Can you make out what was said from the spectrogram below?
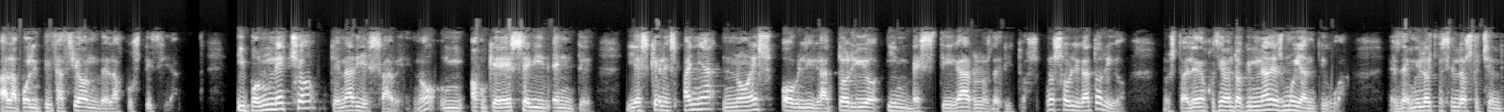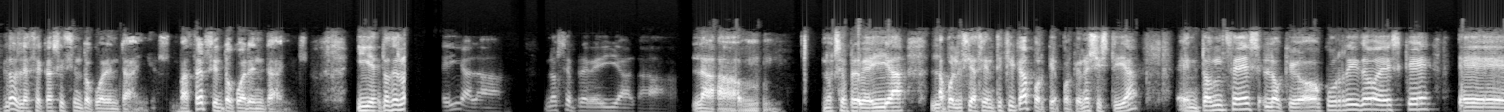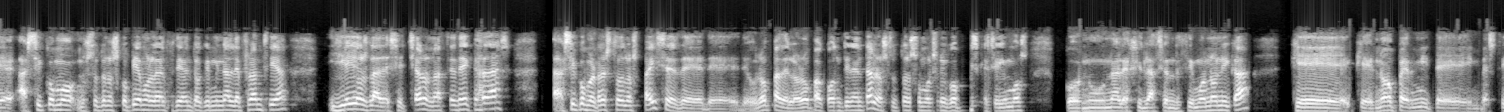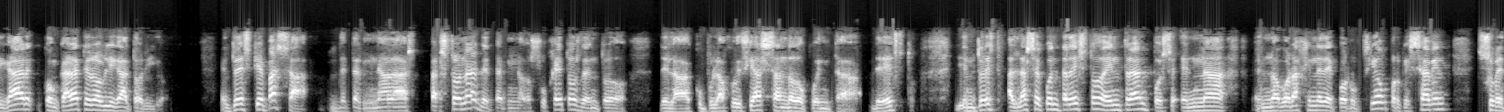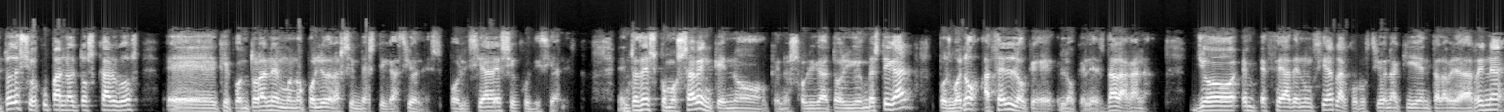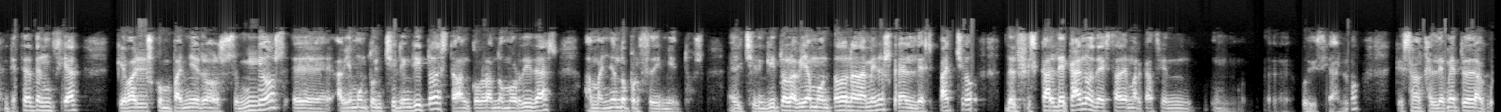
a la politización de la justicia y por un hecho que nadie sabe, ¿no? Mm, aunque es evidente, y es que en España no es obligatorio investigar los delitos. No es obligatorio. Nuestra ley de enjuiciamiento criminal es muy antigua. Es de 1882, de hace casi 140 años. Va a hacer 140 años. Y entonces no se preveía la, no se preveía la mm, no se preveía la policía científica porque, porque no existía. Entonces, lo que ha ocurrido es que, eh, así como nosotros nos copiamos la enjuiciamiento criminal de Francia y ellos la desecharon hace décadas, así como el resto de los países de, Europa, de la Europa continental, nosotros somos el único país que seguimos con una legislación decimonónica que, que no permite investigar con carácter obligatorio. Entonces, ¿qué pasa? Determinadas personas, determinados sujetos dentro de la cúpula judicial se han dado cuenta de esto. Y entonces, al darse cuenta de esto, entran pues en una, en una vorágine de corrupción porque saben, sobre todo si ocupan altos cargos eh, que controlan el monopolio de las investigaciones policiales y judiciales. Entonces, como saben que no, que no es obligatorio investigar, pues bueno, hacen lo que, lo que les da la gana. Yo empecé a denunciar la corrupción aquí en Talavera de la Reina, empecé a denunciar que varios compañeros míos eh, habían montado un chiringuito, estaban cobrando mordidas, amañando procedimientos. El chiringuito lo había montado nada menos que en el despacho del fiscal decano de esta demarcación mm, eh, judicial, ¿no? que es Ángel Demetrio de la Cruz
